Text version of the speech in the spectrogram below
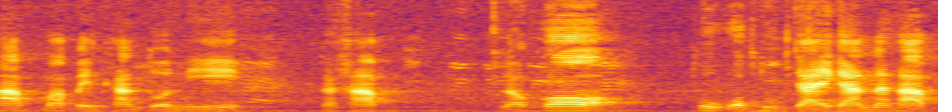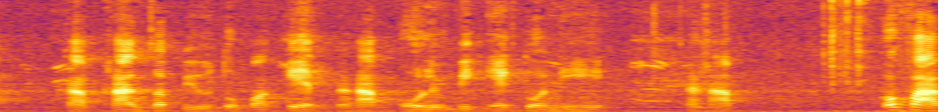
อัพมาเป็นคันตัวนี้นะครับ แล้วก็ถูกอกถูกใจกันนะครับ กับคันสปิวตัวปาเก็ตนะครับโอลิมปิกเอ็กตัวนี้นะครับ ก็ฝาก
